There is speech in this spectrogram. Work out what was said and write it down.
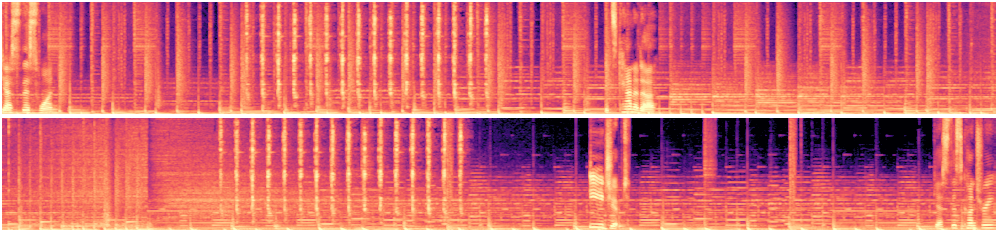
Guess this one. Canada. Egypt. Guess this country?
